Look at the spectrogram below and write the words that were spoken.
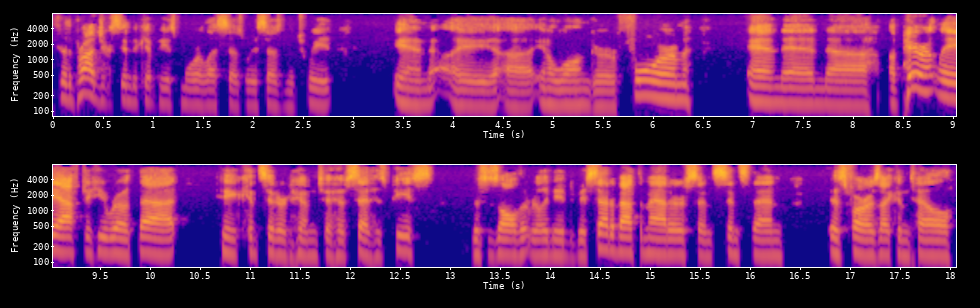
so the Project Syndicate piece more or less says what he says in the tweet in a uh, in a longer form, and then uh, apparently after he wrote that, he considered him to have said his piece. This is all that really needed to be said about the matter. Since since then, as far as I can tell,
